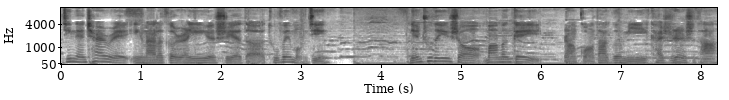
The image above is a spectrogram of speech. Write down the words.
今年 Cherry 迎来了个人音乐事业的突飞猛进。年初的一首 Marvin Gaye 让广大歌迷开始认识他，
